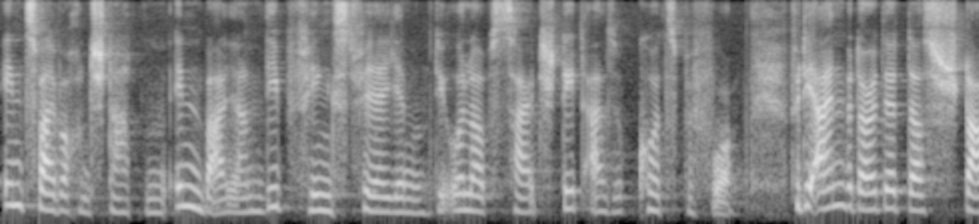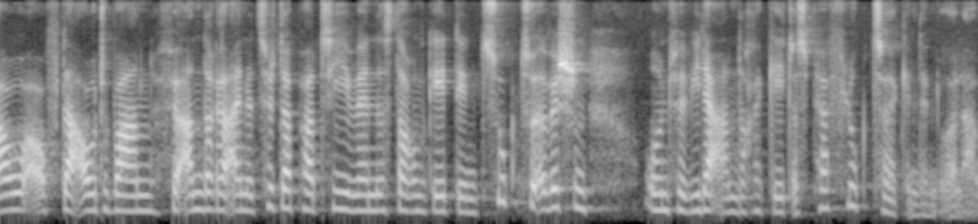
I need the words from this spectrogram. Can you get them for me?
In zwei Wochen starten in Bayern die Pfingstferien. Die Urlaubszeit steht also kurz bevor. Für die einen bedeutet das Stau auf der Autobahn, für andere eine Zitterpartie, wenn es darum geht, den Zug zu erwischen. Und für wieder andere geht es per Flugzeug in den Urlaub.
